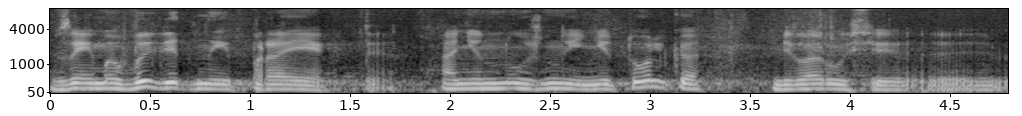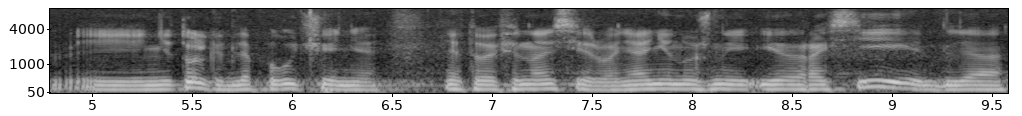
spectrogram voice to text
взаимовыгодные проекты. Они нужны не только Беларуси э, и не только для получения этого финансирования, они нужны и России для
